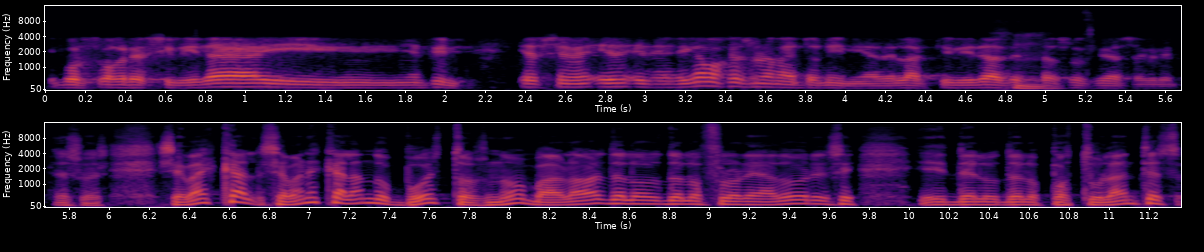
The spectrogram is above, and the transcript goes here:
y por su agresividad y, en fin, digamos que es una metonimia de la actividad de esta mm. sociedad secreta. Eso es. Se, va se van escalando puestos, ¿no? Hablabas de los, de los floreadores y, de, los, de los postulantes.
